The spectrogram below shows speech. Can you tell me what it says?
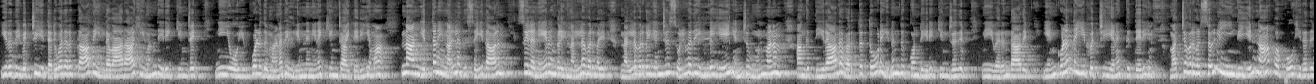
இறுதி வெற்றியை தருவதற்காக இந்த வாராகி வந்திருக்கின்றேன். நீயோ இப்பொழுது மனதில் என்ன நினைக்கின்றாய் தெரியுமா? நான் எத்தனை நல்லது செய்தாலும் சில நேரங்களில் நல்லவர்கள் நல்லவர்கள் என்று சொல்வது இல்லையே என்று உன் மனம் அங்கு தீராத வருத்தத்தோடு இருந்து கொண்டு இருக்கின்றது நீ வருந்தாதே. என் குழந்தையை பற்றி எனக்கு தெரியும். மற்றவர்கள் சொல்லி இங்கு என்ன ஆகப் போகிறது?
